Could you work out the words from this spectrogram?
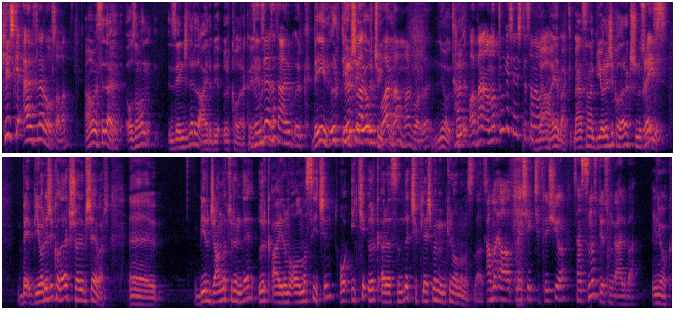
Keşke elfler olsa lan. Ama mesela o zaman zencileri de ayrı bir ırk olarak ayırmak. Zenciler zaten ayrı bir ırk. Değil ırk diye bir şey var, yok ırk çünkü. Var lan var bu arada. Yok. Ter- ırk- Abi ben anlattım geçen işte sana. Ya bak. hayır bak ben sana biyolojik olarak şunu söyleyeyim. Race. Be- biyolojik olarak şöyle bir şey var. Ee, bir canlı türünde ırk ayrımı olması için o iki ırk arasında çiftleşme mümkün olmaması lazım. Ama atla eşek çiftleşiyor. Sen sınıf diyorsun galiba. Yok.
